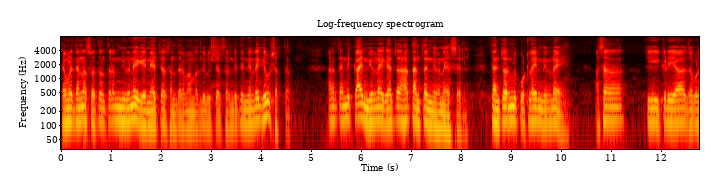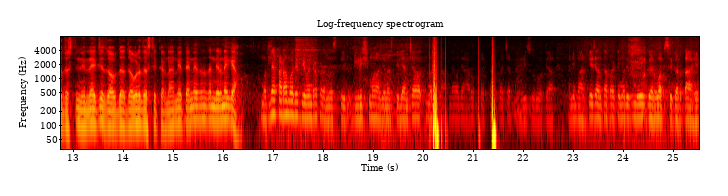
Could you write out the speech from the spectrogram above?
त्यामुळे त्यांना स्वतंत्र निर्णय घेण्याच्या संदर्भामधली विचारसरणी ते निर्णय घेऊ शकतात. आणि त्यांनी काय निर्णय घ्यायचा हा त्यांचा निर्णय असेल. त्यांच्यावर मी कुठलाही निर्णय असा की इकडे या जबरदस्ती निर्णयाची जबाबदार जबरदस्ती करणार नाही त्यांनी त्यांचा निर्णय घ्यावा. मधल्या काळामध्ये देवेंद्र फडणवीस असतील गिरीश महाजन असतील यांच्यामधून आपल्यामध्ये आरोप प्रत्यारोपाच्या फेरी सुरू होत्या. आणि भारतीय जनता पार्टीमध्ये तुम्ही घरवापसी करता आहेत.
